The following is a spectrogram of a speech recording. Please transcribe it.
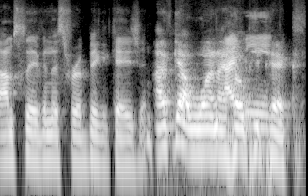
I'm saving this for a big occasion? I've got one. I, I hope he mean- picks. May-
